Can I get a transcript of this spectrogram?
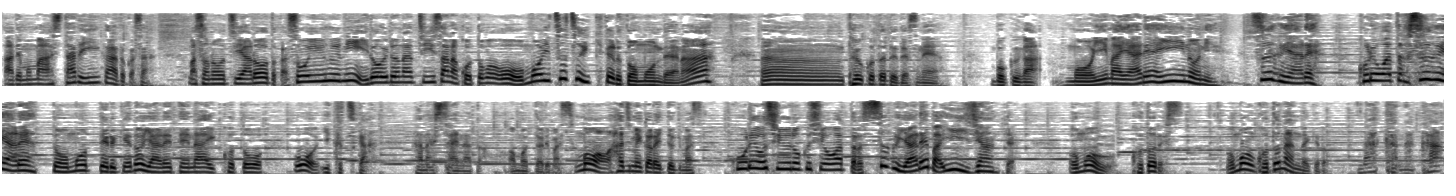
あ、でもまあ明日でいいかとかさ、まあそのうちやろうとか、そういうふうにいろいろな小さなことを思いつつ生きてると思うんだよな。うーん、ということでですね、僕が、もう今やれいいのに、すぐやれ、これ終わったらすぐやれ、と思ってるけど、やれてないことをいくつか話したいなと思っております。もう初めから言っておきます。これを収録し終わったらすぐやればいいじゃんって思うことです。思うことなんだけど、なかなか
